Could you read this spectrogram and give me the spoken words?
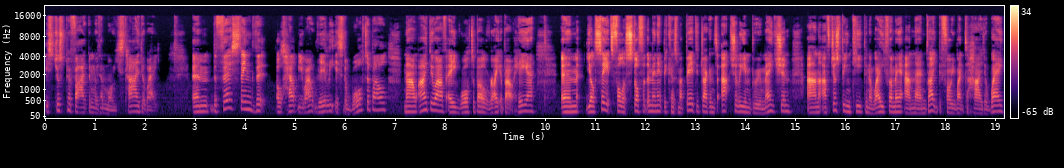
is just provide them with a moist hideaway. Um, the first thing that will help you out really is the water bowl. Now, I do have a water bowl right about here. Um, you'll see it's full of stuff at the minute because my bearded dragon's actually in brumation and I've just been keeping away from it and then right before he went to hide away,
